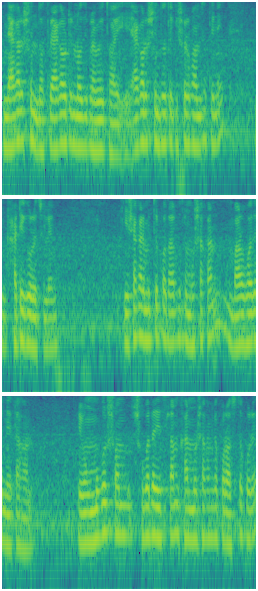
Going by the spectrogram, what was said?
তিনি এগারো সিন্ধু অর্থাৎ এগারোটি নদী প্রবাহিত হয়। এই এগারো সিন্ধুতে কিশোরগঞ্জে তিনি ঘাঁটি গড়েছিলেন। ইশাখার মৃত্যুর পর তার পুত্র মুসা খান বারো নেতা হন। এবং মুঘল সুবাদার ইসলাম খান মুসা খানকে পরাস্ত করে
